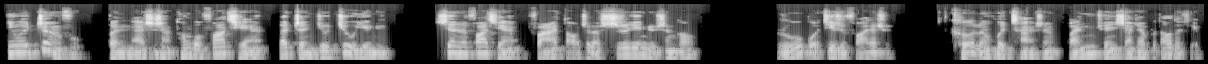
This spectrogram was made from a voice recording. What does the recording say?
因为政府本来是想通过发钱来拯救就业率，现在发钱反而导致了失业率升高。如果继续发下去，可能会产生完全想象不到的结果。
